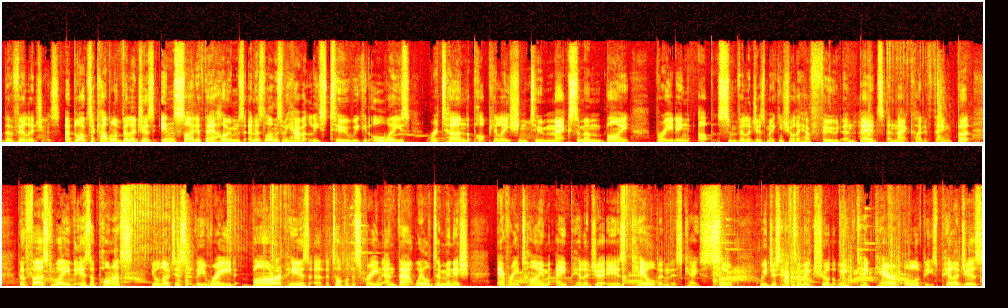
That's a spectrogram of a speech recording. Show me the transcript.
the villagers. I blocked a couple of villagers inside of their homes, and as long as we have at least two, we could always return the population to maximum by breeding up some villagers, making sure they have food and beds and that kind of thing. But the first wave is upon us. You'll notice the raid bar appears at the top of the screen, and that will diminish every time a pillager is killed in this case. So we just have to make sure that we take care of all of these pillagers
